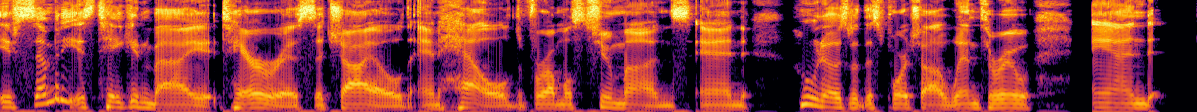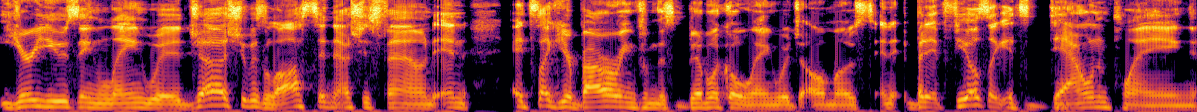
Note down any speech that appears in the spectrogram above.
If somebody is taken by terrorists a child and held for almost 2 months and who knows what this poor child went through and you're using language oh she was lost and now she's found and it's like you're borrowing from this biblical language almost and but it feels like it's downplaying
